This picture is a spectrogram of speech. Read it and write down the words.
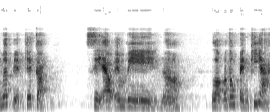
เมื่อเปรียบเทียบกับ CLMV เนาะเราก็ต้องเป็นพี่ใหญ่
